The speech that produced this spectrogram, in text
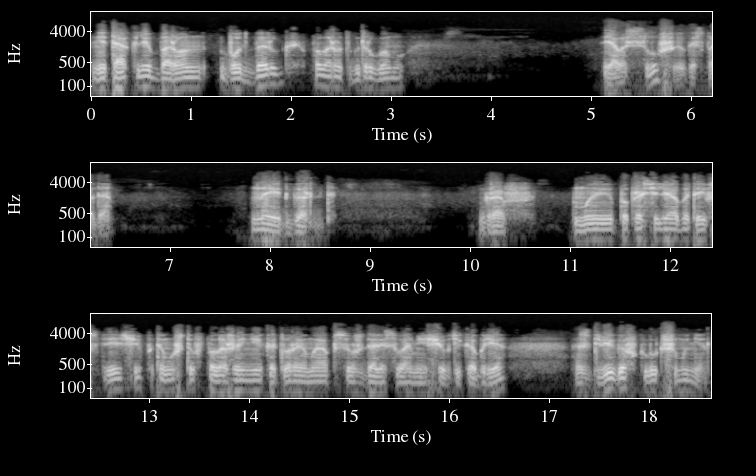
не так ли, барон Будберг, поворот к другому? Я вас слушаю, господа. Нейтгард. Граф, мы попросили об этой встрече, потому что в положении, которое мы обсуждали с вами еще в декабре, сдвигов к лучшему нет.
